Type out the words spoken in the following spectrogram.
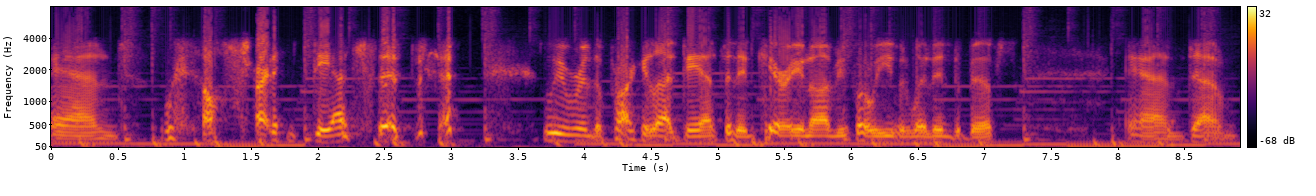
and we all started dancing. we were in the parking lot dancing and carrying on before we even went into Biff's. And um,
